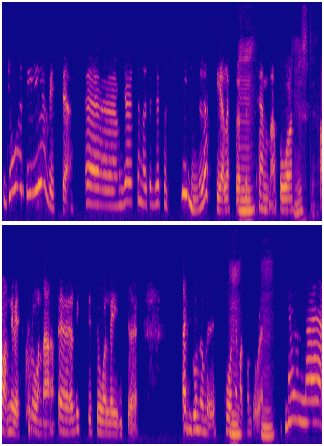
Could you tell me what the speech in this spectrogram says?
Ja, det är visst det. Eh, jag kände att det blev så himla fel efter att ha Mm. suttit hemma på, Just det. ja ni vet, corona. Eh, riktigt dålig eh, ergonomi på Mm. hemmakontoret. Mm. Men nej,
